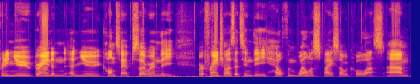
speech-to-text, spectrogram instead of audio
pretty new brand and a new concept. So, we're in the we're a franchise that's in the health and wellness space, I would call us. Um,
